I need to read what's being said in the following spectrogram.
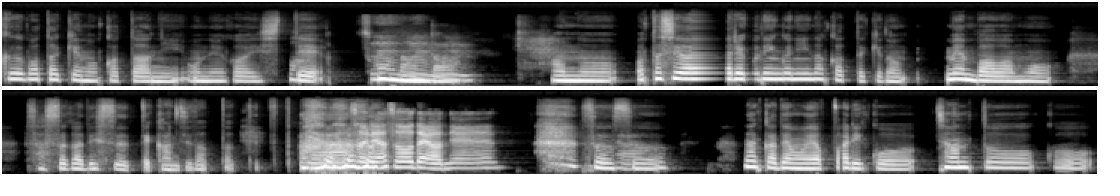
ク畑の方にお願いして、そうなんだ。うあの、私はレコーディングにいなかったけど、メンバーはもう、さすがですって感じだったって言ってた。いやーそりゃそうだよね。そうそう。なんかでもやっぱりこう、ちゃんとこ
